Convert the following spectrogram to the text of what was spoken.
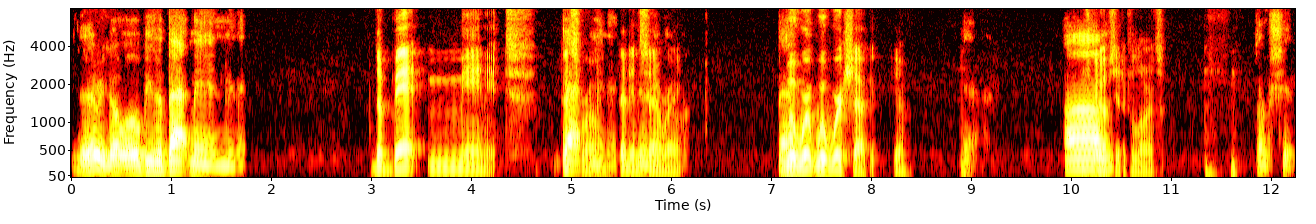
there we go. It'll be the Batman minute. The Batman it. That's wrong. That didn't There sound right. We'll work. We'll workshop it. Yeah. Yeah. Let's get Um, off shit for Lawrence. oh shit.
